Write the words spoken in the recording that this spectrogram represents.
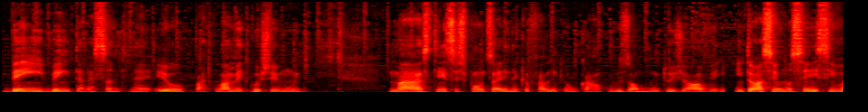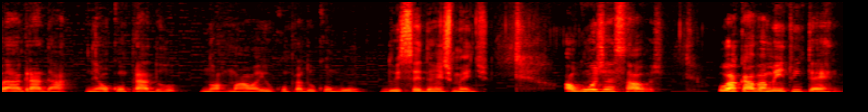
bem, bem interessante, né? Eu particularmente gostei muito. Mas tem esses pontos aí, né, que eu falei, que é um carro com visual muito jovem. Então, assim, eu não sei se vai agradar, né, ao comprador normal aí, o comprador comum dos sedãs médios. Algumas ressalvas. O acabamento interno.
